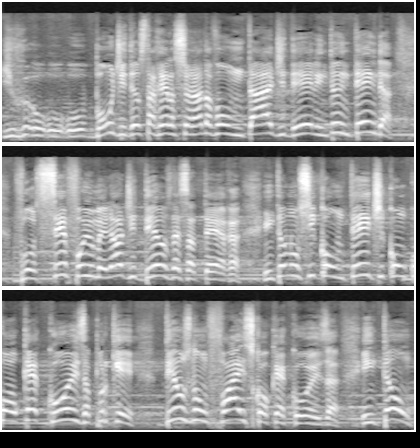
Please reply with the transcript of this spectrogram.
E o, o, o, bom de Deus está relacionado à vontade dele. Então entenda, você foi o melhor de Deus nessa terra. Então não se contente com qualquer coisa, porque Deus não faz qualquer coisa. Então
